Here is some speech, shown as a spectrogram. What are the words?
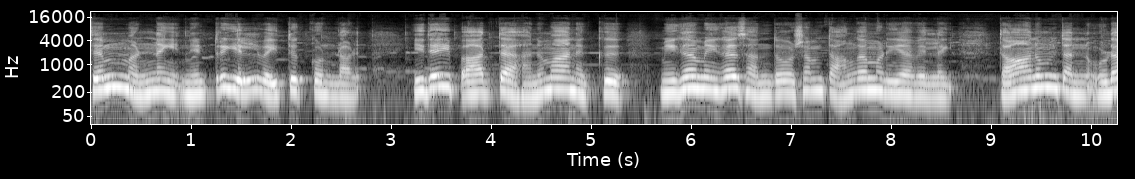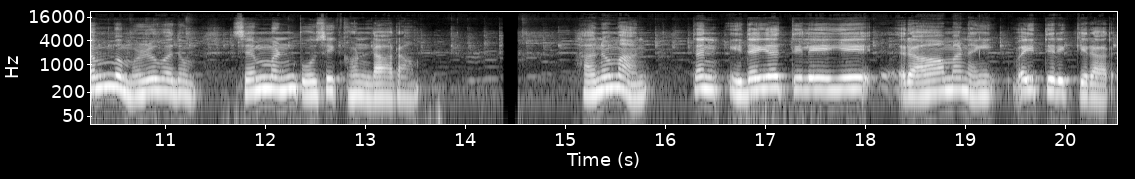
செம்மண்ணை நெற்றியில் வைத்து கொண்டாள். இதை பார்த்த ஹனுமானுக்கு மிக மிக சந்தோஷம் தாங்க முடியவில்லை. தானும் தன் உடம்பு முழுவதும் செம்மண் பூசிக்கொண்டாராம். ஹனுமான் தன் இதயத்திலேயே ராமனை வைத்திருக்கிறார்.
